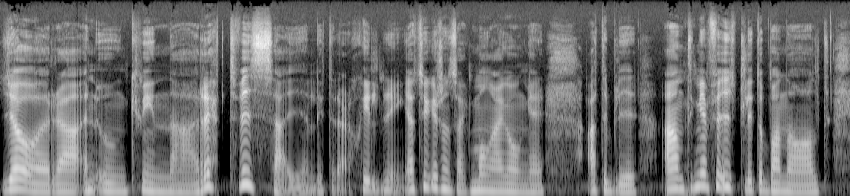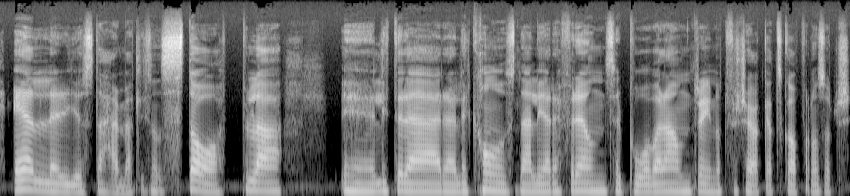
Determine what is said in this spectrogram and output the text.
göra en ung kvinna rättvisa i en litterär skildring. Jag tycker som sagt många gånger att det blir antingen för ytligt och banalt eller just det här med att liksom stapla eh, litterära eller konstnärliga referenser på varandra i något försök att skapa någon sorts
